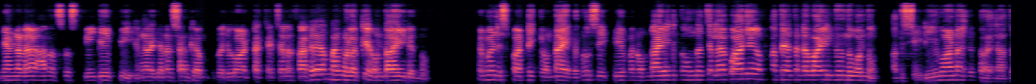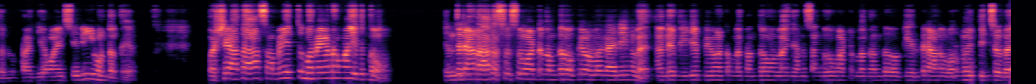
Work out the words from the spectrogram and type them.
ഞങ്ങൾ R S S B J P അങ്ങനെ ജനസംഘം ഒരുപാട്ടൊക്കെ ചില സഹകരണങ്ങളൊക്കെ ഉണ്ടായിരുന്നു. കമ്മ്യൂണിസ്റ്റ് പാർട്ടിക്ക് ഉണ്ടായിരുന്നു സി പി എമ്മിന് ഉണ്ടായിരുന്നു എന്ന ചില വാചകം അദ്ദേഹത്തിന്റെ വായിൽ നിന്ന് വന്നു. അത് ശരിയുമാണ് കേട്ടോ. അതിനകത്തൊരു ഭാഗ്യമായി ശരിയുമുണ്ട് അദ്ദേഹം. പക്ഷെ അത് ആ സമയത്ത് പറയണമായിരുന്നോ എന്തിനാണ് ആർ എസ് എസുമായിട്ട് ബന്ധമൊക്കെ ഉള്ള കാര്യങ്ങൾ അല്ലെ ബി ജെ പിയുമായിട്ടുള്ള ബന്ധമുള്ള ജനസംഘവുമായിട്ടുള്ള ബന്ധമൊക്കെ എന്തിനാണ് ഓർമ്മിപ്പിച്ചത്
